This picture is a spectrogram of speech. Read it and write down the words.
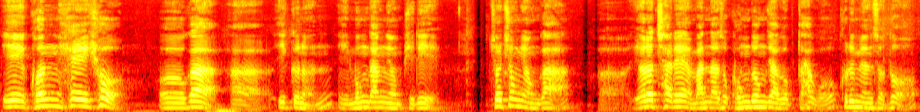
이 권혜효가 아, 이끄는 이 몽당연필이 조청년과 어, 여러 차례 만나서 공동 작업도 하고 그러면서도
